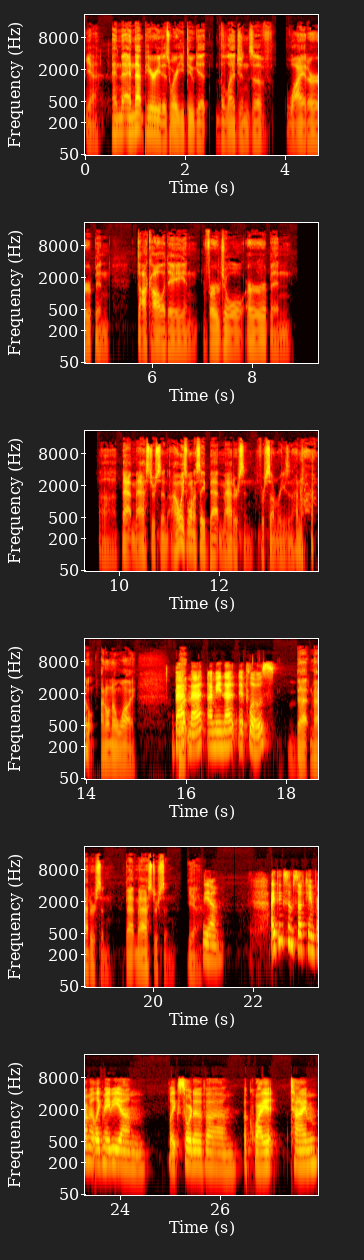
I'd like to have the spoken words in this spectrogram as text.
yeah and and that period is where you do get the legends of Wyatt Earp and Doc Holliday and Virgil Earp and uh, Bat Masterson. I always want to say Bat Matterson for some reason. I don't, I don't, I don't know why. Bat But- Matt, I mean that it flows. Bat Matterson, Bat Masterson. Yeah, Yeah. I think some stuff came from it, like maybe um like sort of um a quiet time.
